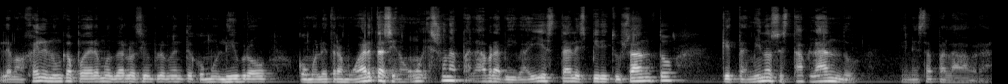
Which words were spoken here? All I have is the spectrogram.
El Evangelio nunca podremos verlo simplemente como un libro, como letra muerta, sino es una palabra viva. Ahí está el Espíritu Santo que también nos está hablando en esa palabra.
